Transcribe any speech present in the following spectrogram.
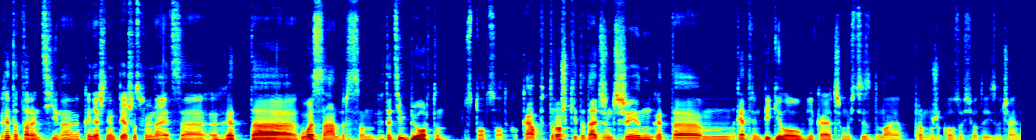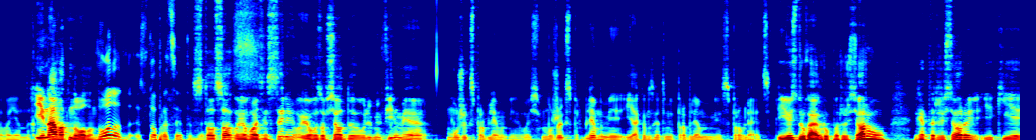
гэта таранціна конечно ён першы успамінаецца гэта Уэс Андерсон. Гэта Тім Бёртон 100 каб трошки дадаць жанчын гэта Кэтрин бігелоу якая чамусьці здымае пра мужикоў заўсёды і звычайна ваенных. І нават Нолан. Нолан сто процентов. да. 100 у яго адзін стыль у яго заўсёды ў любым фільме мужик з праблемамі вось мужик з праблемамі як ён з гэтымі праблемамі спраўляецца і ёсць другая група рэжысёраў гэта рэжысёры якія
